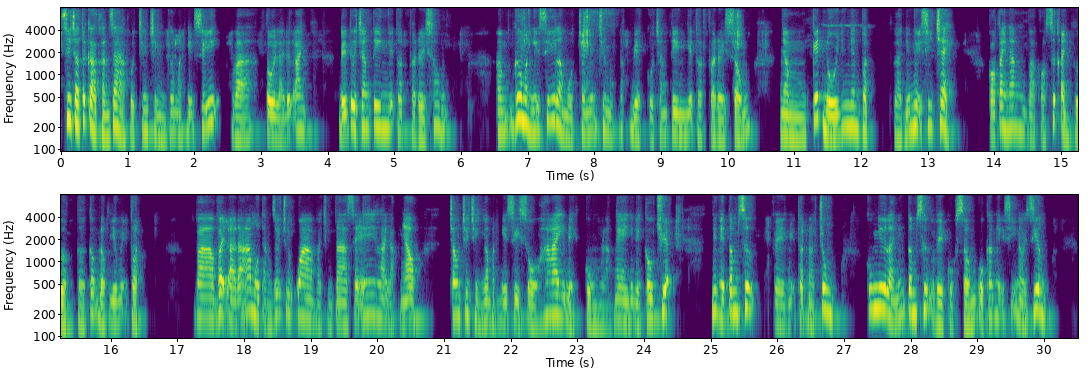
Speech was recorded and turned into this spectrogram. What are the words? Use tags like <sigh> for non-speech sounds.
Xin chào tất cả khán giả của chương trình Gương mặt nghệ sĩ và tôi là Đức Anh đến từ trang tin nghệ thuật và đời sống. Gương mặt nghệ sĩ là một trong những chuyên mục đặc biệt của trang tin nghệ thuật và đời sống nhằm kết nối những nhân vật là những nghệ sĩ trẻ có tài năng và có sức ảnh hưởng tới cộng đồng yêu nghệ thuật. Và vậy là đã một tháng rưỡi trôi qua và chúng ta sẽ lại gặp nhau trong chương trình Gương mặt nghệ sĩ số 2 để cùng lắng nghe những cái câu chuyện, những cái tâm sự về nghệ thuật nói chung cũng như là những tâm sự về cuộc sống của các nghệ sĩ nói riêng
